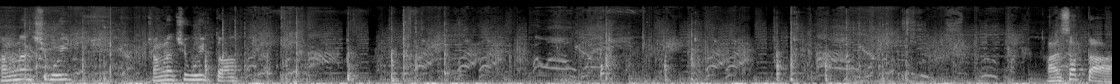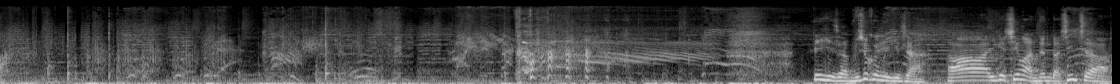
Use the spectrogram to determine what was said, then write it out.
장난치고 있 장난치고 있다. 안 썼다. 이기자 무조건 이기자. 아 이거 지면 안 된다 진짜.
